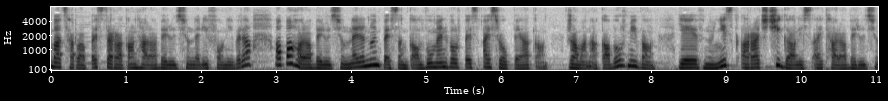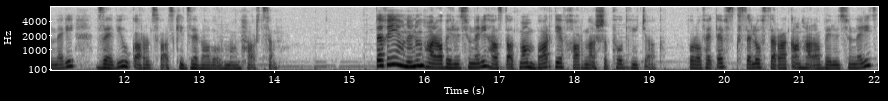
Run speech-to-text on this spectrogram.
բացառապես սեռական հարաբերությունների ֆոնի վրա, ապա հարաբերությունները նույնպես ընկալվում են որպես այս ռոպեական ժամանակավոր մի բան եւ նույնիսկ առաջ չի գալիս այդ հարաբերությունների ձևի ու կառուցվածքի ձևավորման հարցը։ Տեղի ունենում հարաբերությունների հաստատման բարդ եւ խառնաշփոթ վիճակ։ որովհետև սկսելով սեռական հարաբերություններից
